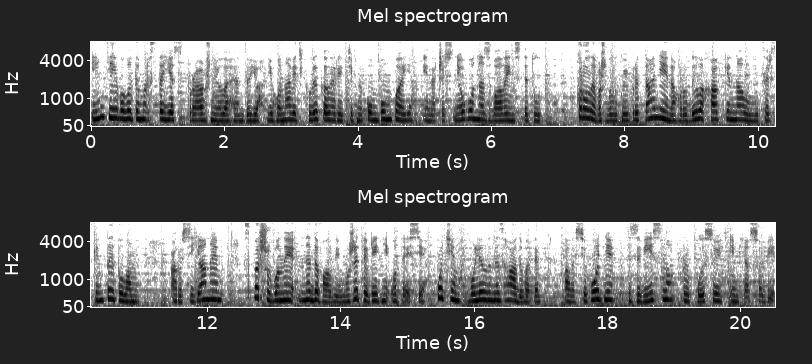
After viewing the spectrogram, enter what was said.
Індії Володимир стає справжньою легендою. Його навіть кликали рятівником Бомбея, і на честь нього назвали інститут. Королева ж Великої Британії нагородила Хавкіна лицарським титулом. А росіяни спершу вони не давали йому жити в рідній Одесі, потім воліли не згадувати. Але сьогодні, звісно, приписують ім'я собі.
